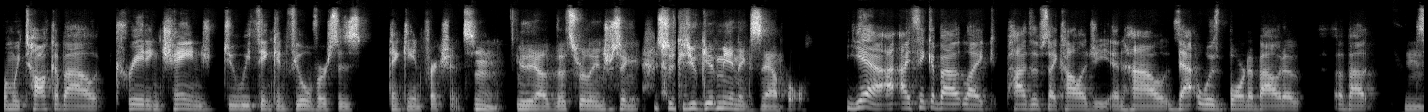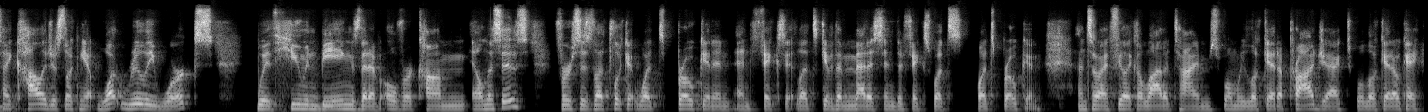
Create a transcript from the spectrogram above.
when we talk about creating change do we think in fuel versus thinking in frictions? Mm, yeah, that's really interesting. So could you give me an example? Yeah, I, I think about like positive psychology and how that was born about a, about mm. psychologists looking at what really works with human beings that have overcome illnesses versus let's look at what's broken and, and fix it. Let's give them medicine to fix what's what's broken. And so i feel like a lot of times when we look at a project we'll look at okay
